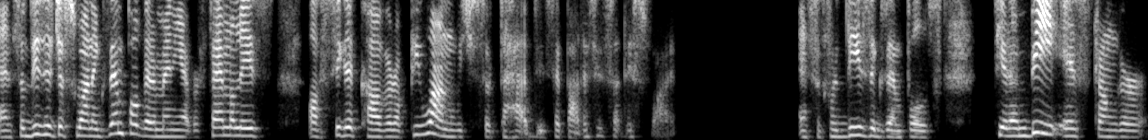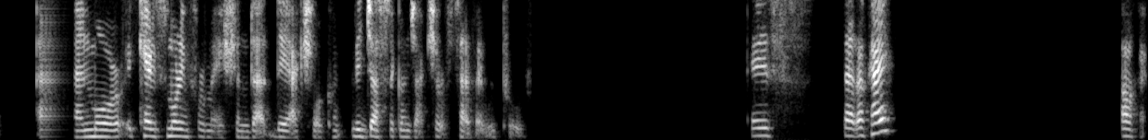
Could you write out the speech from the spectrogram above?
And so this is just one example. There are many other families of secret cover of P1, which sort of have this hypothesis satisfied. And so for these examples, theorem B is stronger and more, it carries more information that the actual, the just a conjecture of seven we prove. Is that okay? Okay.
